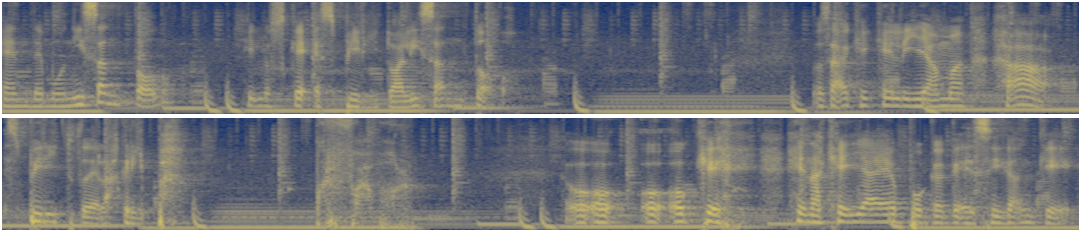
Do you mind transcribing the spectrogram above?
endemonizan todo y los que espiritualizan todo. O sea, que, que le llaman ah, espíritu de la gripa. Por favor. O, o- o- o que en aquella época que decían que,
